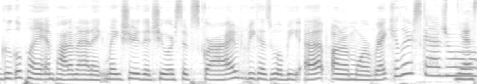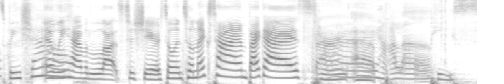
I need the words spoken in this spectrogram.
Google Play and Podomatic. Make sure that you are subscribed because we'll be up on a more regular schedule. Yes, we shall. And we have lots to share. So until next time, bye guys. Turn Bye. up. Holla. Peace.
